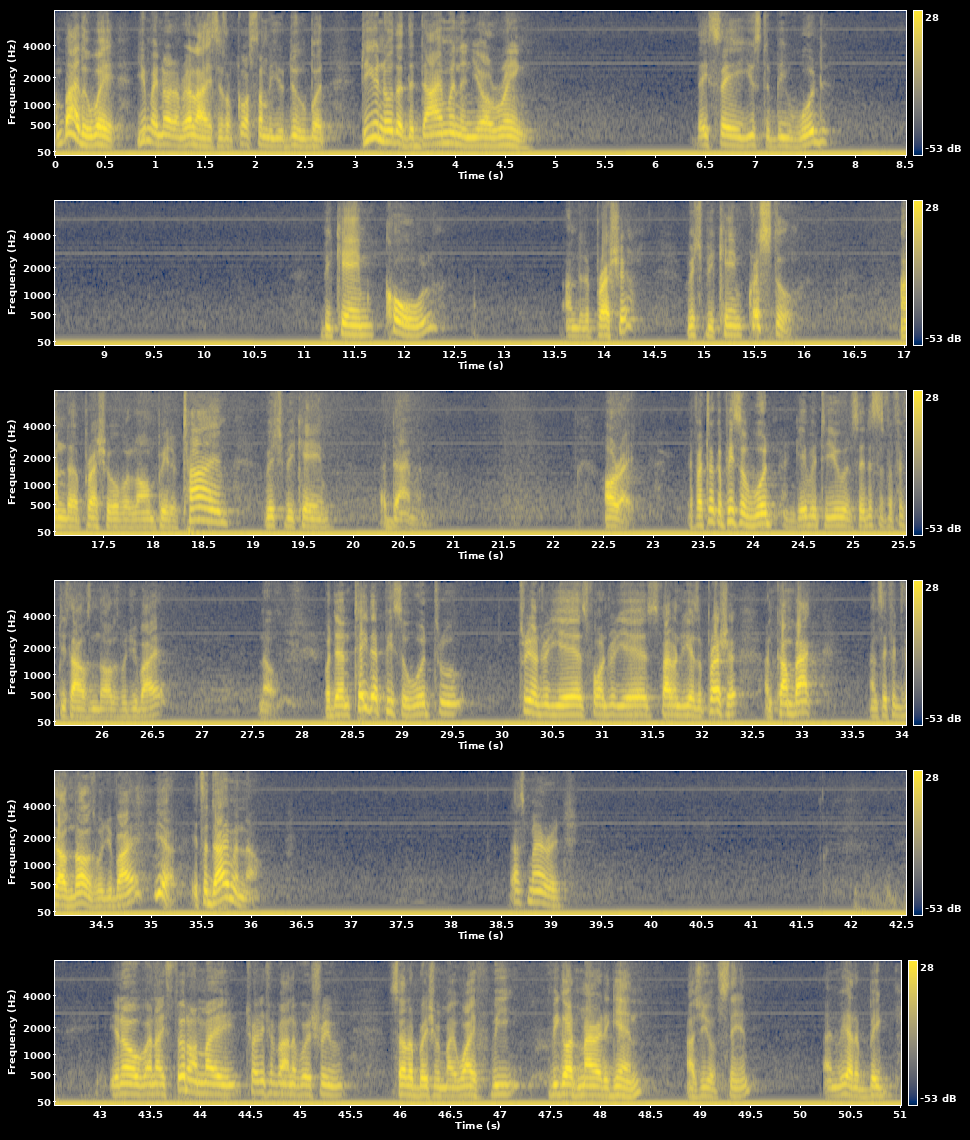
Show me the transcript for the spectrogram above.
And by the way, you may not have realized this, of course some of you do, but do you know that the diamond in your ring, they say used to be wood, became coal under the pressure, which became crystal under pressure over a long period of time, which became a diamond. All right. If I took a piece of wood and gave it to you and said, this is for $50,000, would you buy it? No. But then take that piece of wood through 300 years, 400 years, 500 years of pressure and come back and say $50,000, would you buy it? Yeah, it's a diamond now. That's marriage. You know, when I stood on my 25th anniversary celebration with my wife, we, we got married again, as you have seen. And we had a big,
